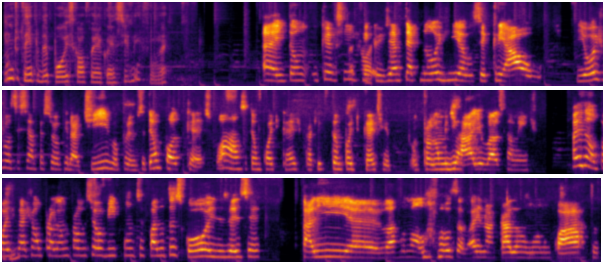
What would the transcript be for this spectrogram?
muito tempo depois que ela foi reconhecida, enfim, né? É, então, o que significa? Isso é tecnologia, você criar algo. E hoje você ser uma pessoa criativa, por exemplo, você tem um podcast. Ah, você tem um podcast, pra que você tem um podcast? É um programa de rádio, basicamente. Mas não, o podcast é um programa pra você ouvir quando você faz outras coisas. Às vezes você tá ali é, lavando uma louça, vai na casa, arrumando um quarto,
